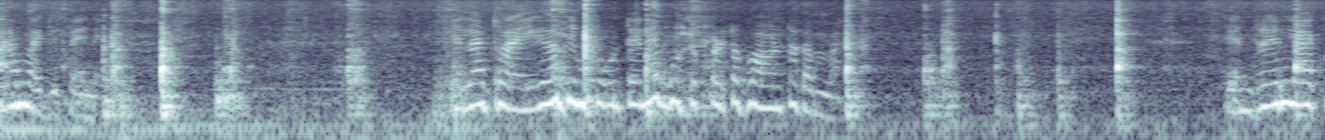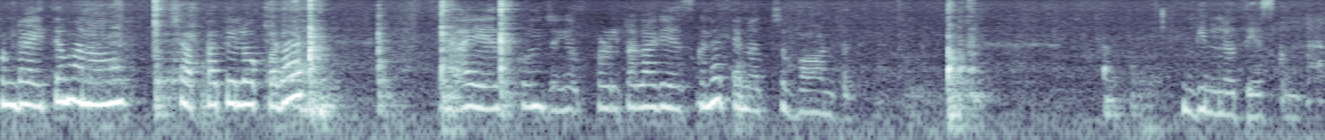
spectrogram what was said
అవి మగ్గిపోయినాయి. ఇలా డ్రైగా దింపుకుంటేనే గుడ్డు పుల్ట బాగుంటుందమ్మా. ఎండ్రాయిలు లేకుండా అయితే మనం చపాతీలో కూడా ఇలా వేసుకుని పుల్టలాగా వేసుకుని తినొచ్చు బాగుంటుంది. గిన్నెలో తీసుకుంటాను.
